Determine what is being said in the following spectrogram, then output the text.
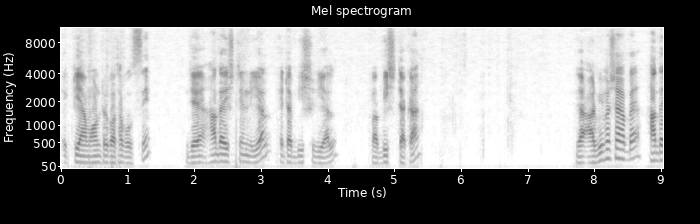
একটি অ্যামাউন্টের কথা বলছি। যে হাদা স্টেন রিয়াল, এটা বিশ রিয়াল বা বিশ টাকা। যা আরবি ভাষায় হবে হাদা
